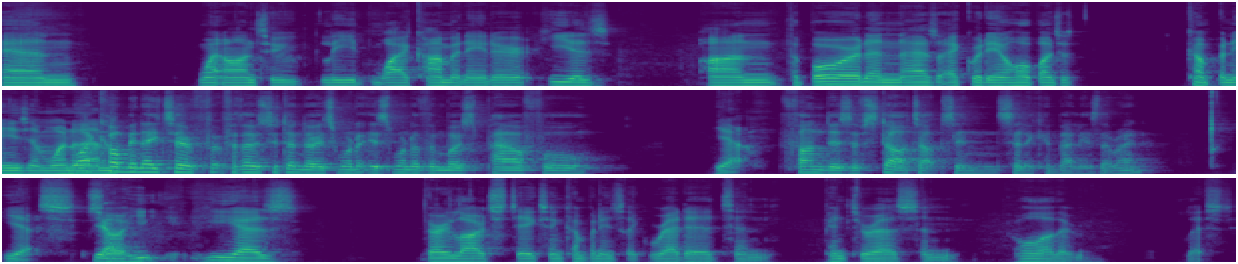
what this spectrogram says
and went on to lead Y Combinator, he is on the board and has equity in a whole bunch of companies, and one of them, Y Combinator, for, for those who don't know, is one is one of the most powerful yeah, funders of startups in Silicon Valley. Is that right? yes. So Yeah. he he has very large stakes in companies like Reddit and Pinterest and a whole other list.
